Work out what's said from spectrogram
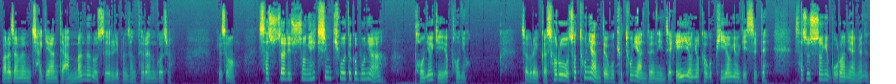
말하자면 자기한테 안 맞는 옷을 입은 상태라는 거죠. 그래서 사수 자리 수성의 핵심 키워드가 뭐냐? 번역이에요, 번역. 자, 그러니까 서로 소통이 안 되고 교통이 안 되는 이제 A 영역하고 B 영역이 있을 때 사수수성이 뭘 하냐면은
